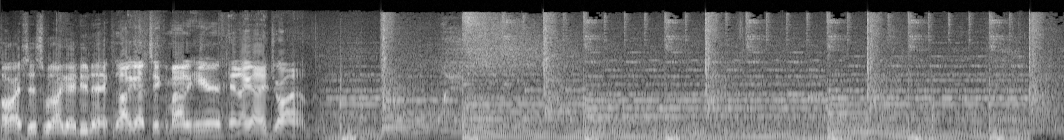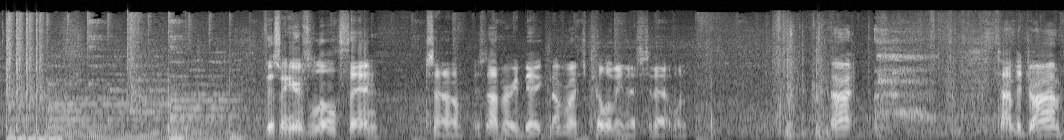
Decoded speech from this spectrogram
All right, so this is what I gotta do next. Now I gotta take them out of here and I gotta dry them. This one here is a little thin, so it's not very big. Not much pillowiness to that one. All right, time to dry them.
